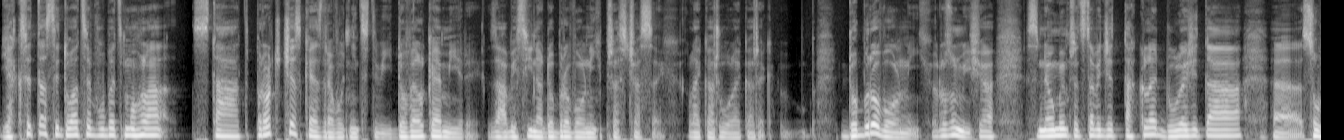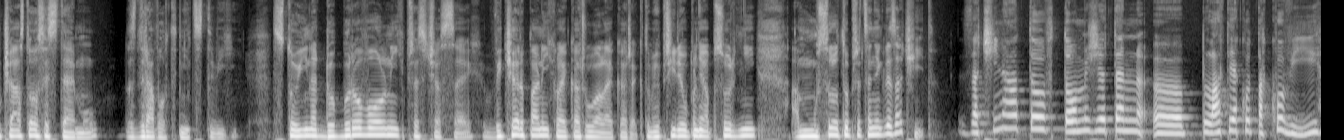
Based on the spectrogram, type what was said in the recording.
jak se ta situace vůbec mohla stát? Proč české zdravotnictví do velké míry závisí na dobrovolných přesčasech lékařů a lékařek? Dobrovolných, rozumíš? Já si neumím představit, že takhle důležitá uh, součást toho systému zdravotnictví stojí na dobrovolných přesčasech vyčerpaných lékařů a lékařek. To mi přijde úplně absurdní a muselo to přece někde začít. Začíná to v tom, že ten uh, plat jako takový,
